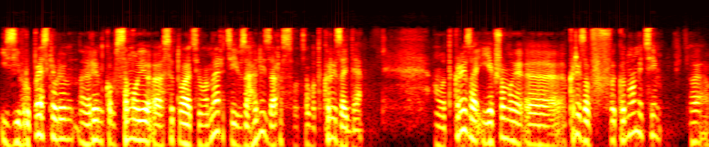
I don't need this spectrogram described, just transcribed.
із європейським ринком, самою е, ситуацією в Америці, і взагалі зараз оця от криза йде. От криза, і якщо ми е, криза в економіці, е,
